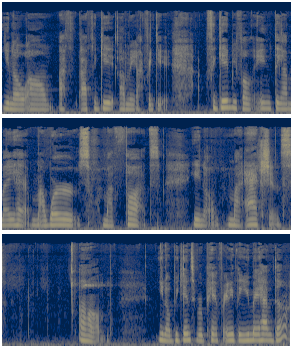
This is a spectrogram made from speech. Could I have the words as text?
you know um i, I forget i mean i forget forgive me for anything i may have my words my thoughts you know my actions um you know, begin to repent for anything you may have done,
